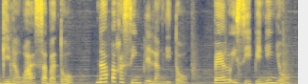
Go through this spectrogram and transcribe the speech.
Ginawa sa bato, napakasimple lang nito, pero isipin ninyo,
